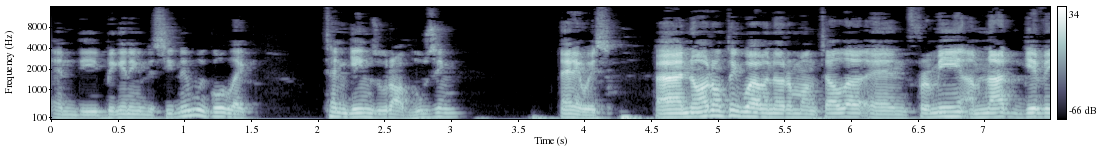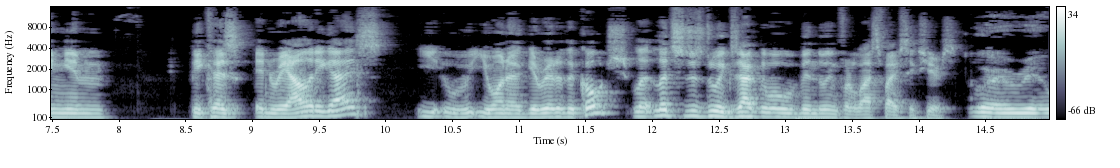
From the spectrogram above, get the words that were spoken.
and the beginning of the season? Didn't we go like ten games without losing? Anyways, uh, no, I don't think we'll have another Montella. And for me, I'm not giving him because in reality, guys, you, you want to get rid of the coach? Let, let's just do exactly what we've been doing for the last five, six years. We're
